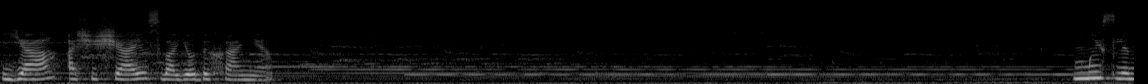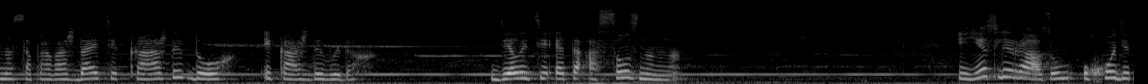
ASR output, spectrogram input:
Я ощущаю свое дыхание – мысленно сопровождайте каждый вдох и каждый выдох. Делайте это осознанно. И если разум уходит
